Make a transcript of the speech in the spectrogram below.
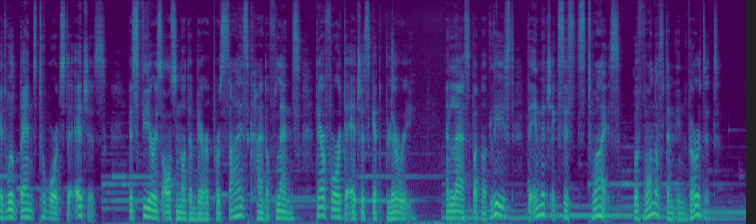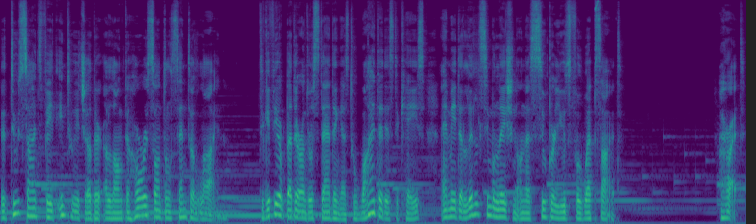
it will bend towards the edges. A sphere is also not a very precise kind of lens, therefore the edges get blurry. And last but not least, the image exists twice, with one of them inverted. The two sides fade into each other along the horizontal center line. To give you a better understanding as to why that is the case, I made a little simulation on a super useful website. Alright,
